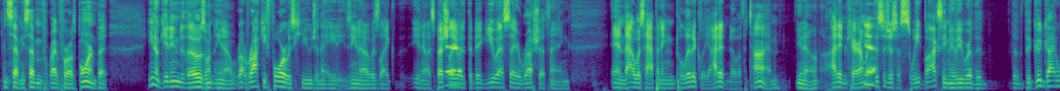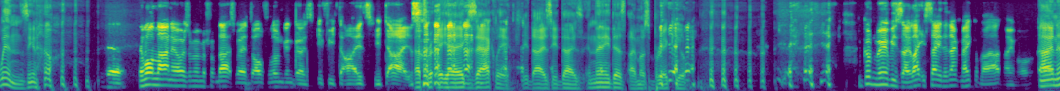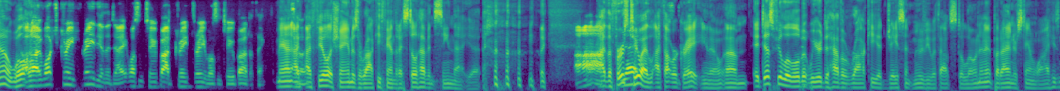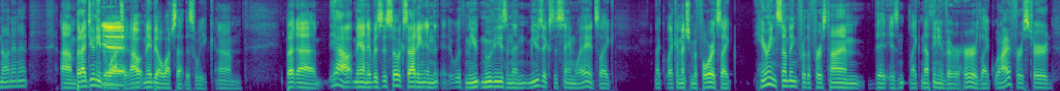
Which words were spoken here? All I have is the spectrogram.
in '77, right before I was born. But you know, getting into those when you know Rocky Four was huge in the '80s. You know, it was like you know, especially Yeah. with the big USA Russia thing, and that was happening politically. I didn't know at the time. You know, I didn't care. I'm Yeah. like, this is just a sweet boxing movie where the the, the good guy wins. You know. Yeah. The one line I always remember from that is where Dolph Lundgren goes, "If he dies, he dies." That's right. Yeah, exactly. If he dies, he dies, and then he does. I must break you. yeah. Good movies though, like you say, they don't make them like that no more. I know. Well, I watched Creed three the other day, it wasn't too bad. Creed three wasn't too bad, I think. Man, So- I, I feel ashamed as a Rocky fan that I still haven't seen that yet. like, Ah, I, the first yeah. two I, I thought were great. You know, um, it does feel a little bit weird to have a Rocky adjacent movie without Stallone in it, but I understand why he's not in it. Um, but I do need to watch it. I'll, maybe I'll watch that this week. Um, but uh, yeah, man, it was just so exciting. And with mu- movies and then music's the same way. It's like, like, like I mentioned before, it's like hearing something for the first time that is like nothing you've ever heard. Like when I first heard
